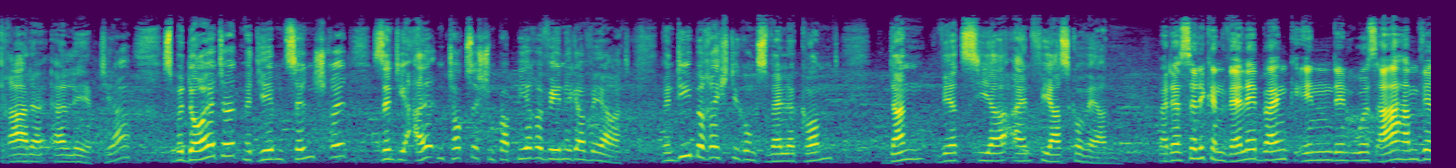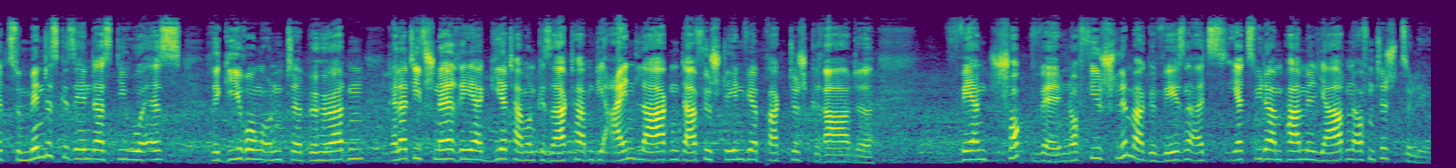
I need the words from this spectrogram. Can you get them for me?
gerade erlebt. Ja? Das bedeutet, mit jedem Zinsschritt sind die alten toxischen Papiere weniger wert. Wenn die Berechtigungswelle kommt, dann wird es hier ein Fiasko werden. Bei der Silicon Valley Bank in den USA haben wir zumindest gesehen, dass die US-Regierung und äh, Behörden relativ schnell reagiert haben und gesagt haben, die Einlagen, dafür stehen wir praktisch gerade. Wären Schockwellen noch viel schlimmer gewesen, als jetzt wieder ein paar Milliarden auf den Tisch zu legen?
